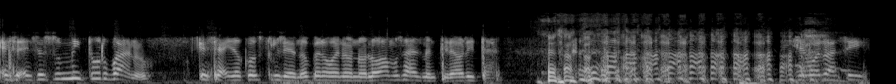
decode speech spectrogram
Eso, eso es un mito urbano que se ha ido construyendo, pero bueno, no lo vamos a desmentir ahorita. Dejémoslo así.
